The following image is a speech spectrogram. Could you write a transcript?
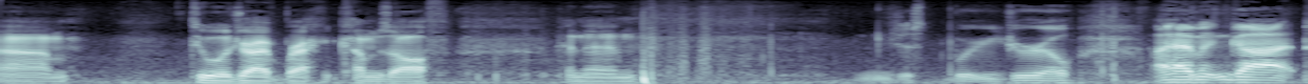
um, two-wheel drive bracket comes off and then just where you drill. I haven't got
